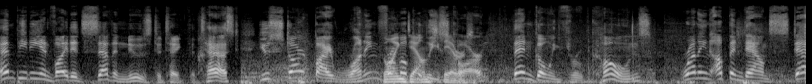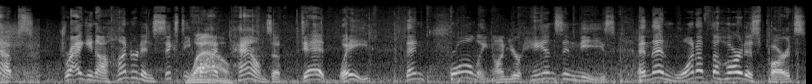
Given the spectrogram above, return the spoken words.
MPD invited 7 News to take the test. You start by running going from a downstairs. police car, then going through cones, running up and down steps, dragging 165 wow. pounds of dead weight, then crawling on your hands and knees, and then one of the hardest parts,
